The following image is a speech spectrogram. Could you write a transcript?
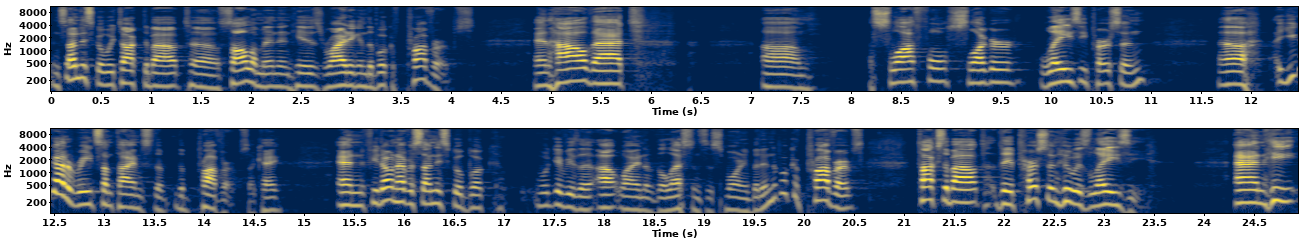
In Sunday school, we talked about uh, Solomon and his writing in the book of Proverbs and how that um, a slothful, slugger, lazy person, uh, you got to read sometimes the, the Proverbs, okay? And if you don't have a Sunday school book, we'll give you the outline of the lessons this morning. But in the book of Proverbs, talks about the person who is lazy and he,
